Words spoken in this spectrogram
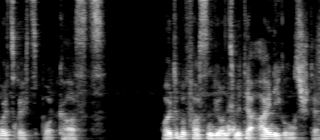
Arbeitsrechtspodcasts. Heute befassen wir uns mit der Einigungsstelle.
